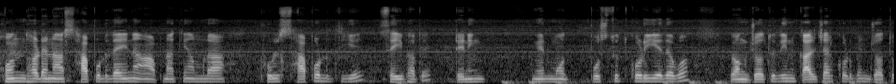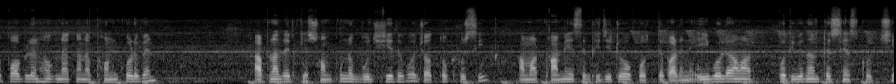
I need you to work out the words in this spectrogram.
ফোন ধরে না সাপোর্ট দেয় না। আপনাকে আমরা ফুল সাপোর্ট দিয়ে সেইভাবে ট্রেনিংয়ের মত, প্রস্তুত করিয়ে দেব। এবং যতদিন কালচার করবেন, যত প্রবলেম হোক না কেন ফোন করবেন। আপনাদেরকে সম্পূর্ণ বুঝিয়ে দেবো, যত খুশি আমার ফার্মে এসে ভিজিটও করতে পারেন। এই বলে আমার প্রতিবেদনটা শেষ করছি।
